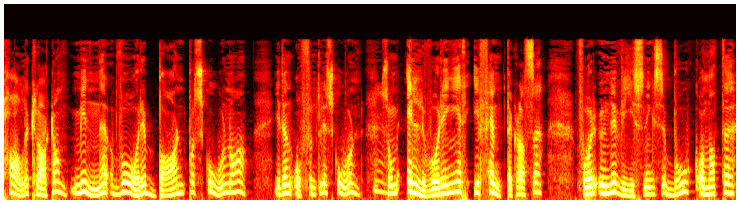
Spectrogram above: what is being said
tale klart om. Minne våre barn på skolen nå, i den offentlige skolen, som elleveåringer i femte klasse får undervisningsbok om at eh,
